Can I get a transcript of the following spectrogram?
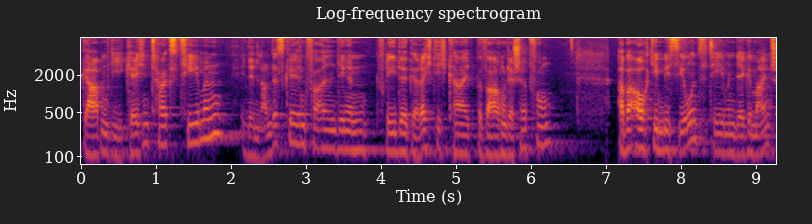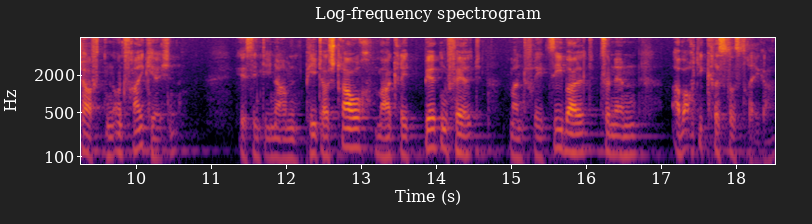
gaben die Kirchentagsthemen in den Landeskirchen vor allen Dingen Friede, Gerechtigkeit, Bewahrung der Schöpfung, aber auch die Missionsthemen der Gemeinschaften und Freikirchen. Hier sind die Namen Peter Strauch, Margret Birkenfeld, Manfred Siebald zu nennen, aber auch die Christusträger.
